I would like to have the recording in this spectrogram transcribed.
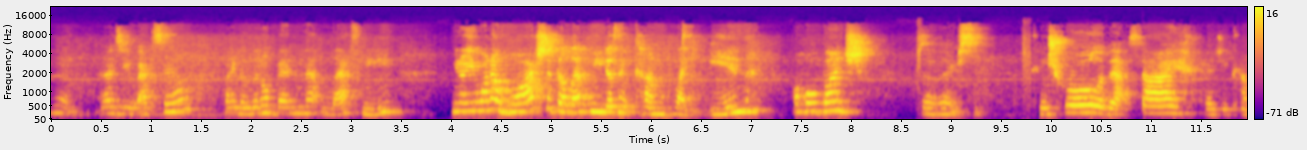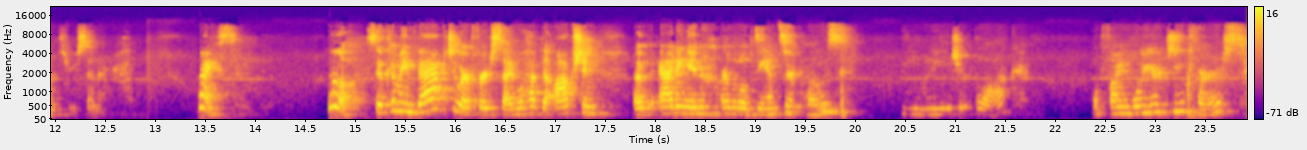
Good. As you exhale, find a little bend in that left knee. You know, you want to watch that the left knee doesn't come like in a whole bunch. So there's control of that thigh as you come through center. Nice. Cool. So coming back to our first side, we'll have the option of adding in our little dancer pose. You want to use your block. We'll find warrior two first.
